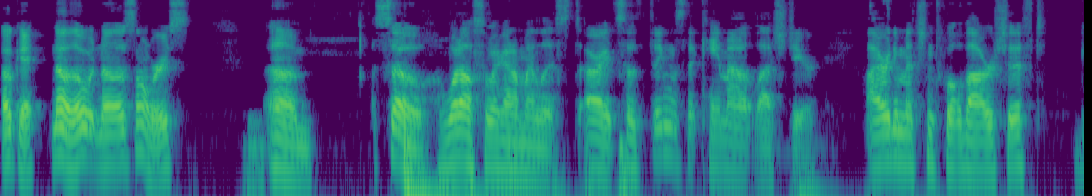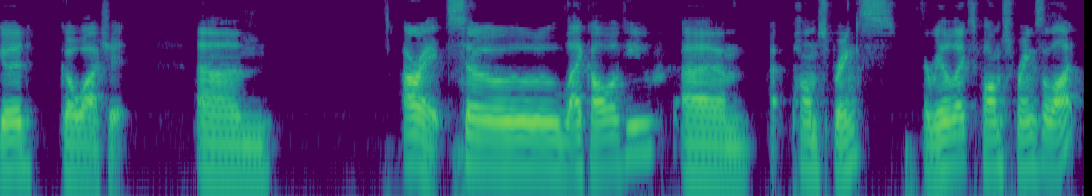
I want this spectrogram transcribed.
okay, no, no, that's no worries. Um, so what else do I got on my list? All right, so things that came out last year. I already mentioned Twelve Hour Shift. Good, go watch it. Um, all right, so like all of you, um, Palm Springs. I really liked Palm Springs a lot.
